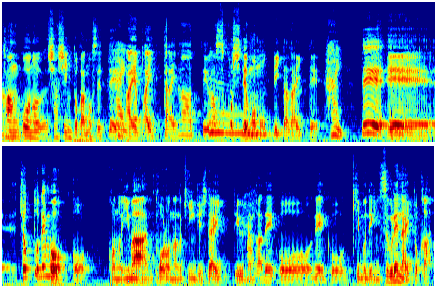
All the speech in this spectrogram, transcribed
観光の写真とか載せて、はい。あやっぱ行きたいなっていうのを少しでも思っていただいて。はい。で、えーちょっとでもこうこの今コロナの緊急事態っていう中でこう、ね、こう気分的に優れないとか、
